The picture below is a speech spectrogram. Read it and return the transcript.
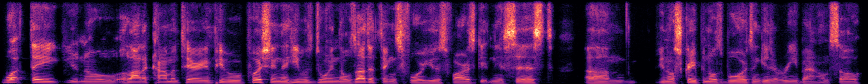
what they, you know, a lot of commentary and people were pushing that he was doing those other things for you as far as getting the assist, um, you know, scraping those boards and getting rebounds. So,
